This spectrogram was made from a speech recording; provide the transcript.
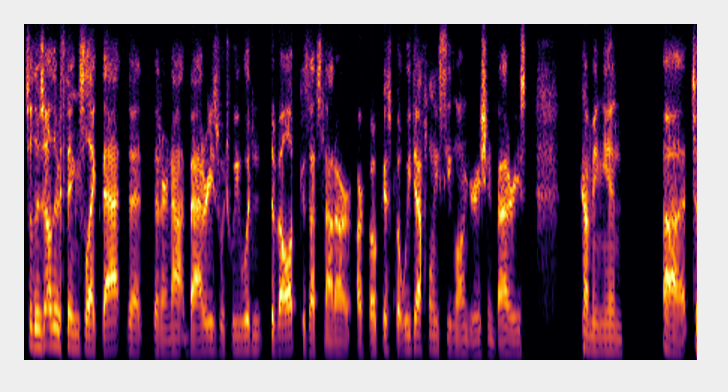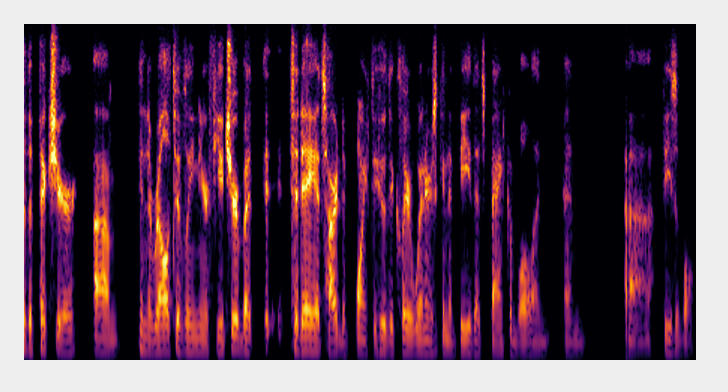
So there's other things like that that that are not batteries, which we wouldn't develop because that's not our, our focus. But we definitely see long duration batteries coming in uh, to the picture um, in the relatively near future. But it, today, it's hard to point to who the clear winner is going to be that's bankable and and uh, feasible.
